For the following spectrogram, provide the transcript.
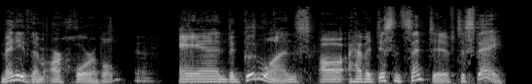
many of them are horrible, yeah. and the good ones are, have a disincentive to stay.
